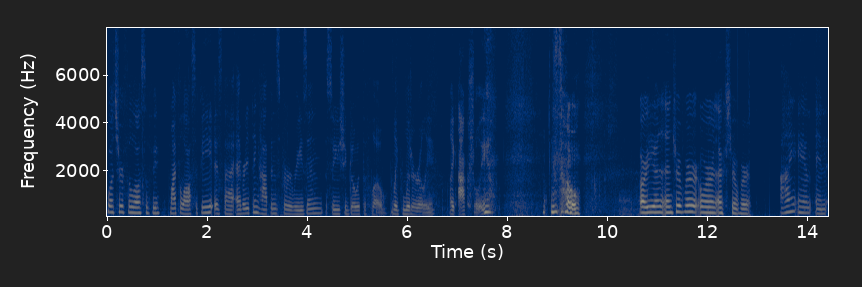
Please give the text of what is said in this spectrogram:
What's your philosophy? My philosophy is that everything happens for a reason, so you should go with the flow. Like, literally. Like, actually. so, Are you an introvert or an extrovert? I am an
